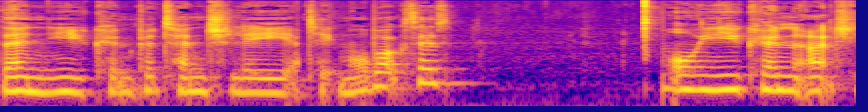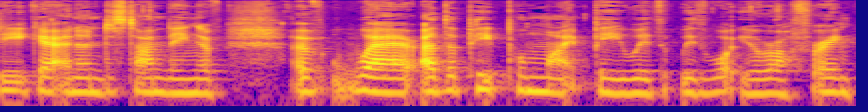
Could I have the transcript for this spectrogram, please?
then you can potentially tick more boxes or you can actually get an understanding of, of where other people might be with, with what you're offering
